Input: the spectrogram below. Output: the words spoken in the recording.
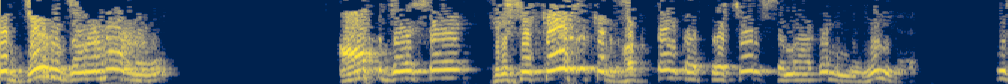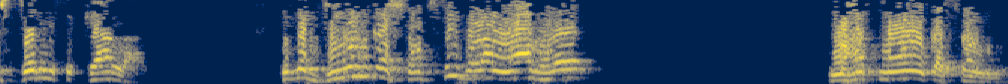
तो जिन जन्मों में आप जैसे ऋषिकेश के भक्तों का प्रचुर समागम नहीं है, उस जन्म से क्या लाभ? क्योंकि तो जीवन का सबसे बड़ा लाभ है महात्माओं का संग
